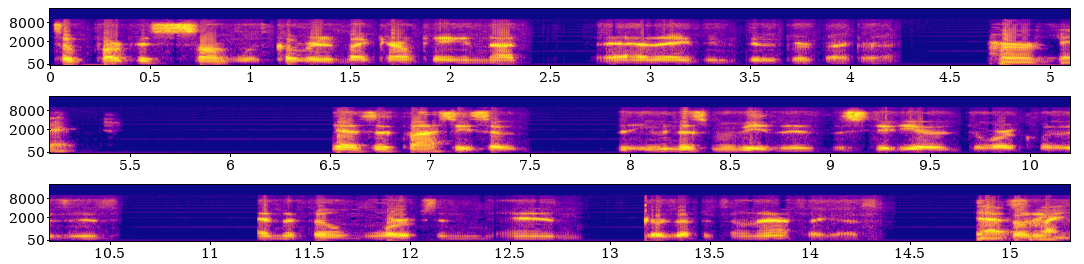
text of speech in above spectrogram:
So Porpoise song was covered by Carole King and not had anything to do with Burt Bacharach. Perfect. Yeah, it's just classy. So even this movie, the, the studio door closes and the film warps and, and goes up its own ass, I guess. That's Tony right.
